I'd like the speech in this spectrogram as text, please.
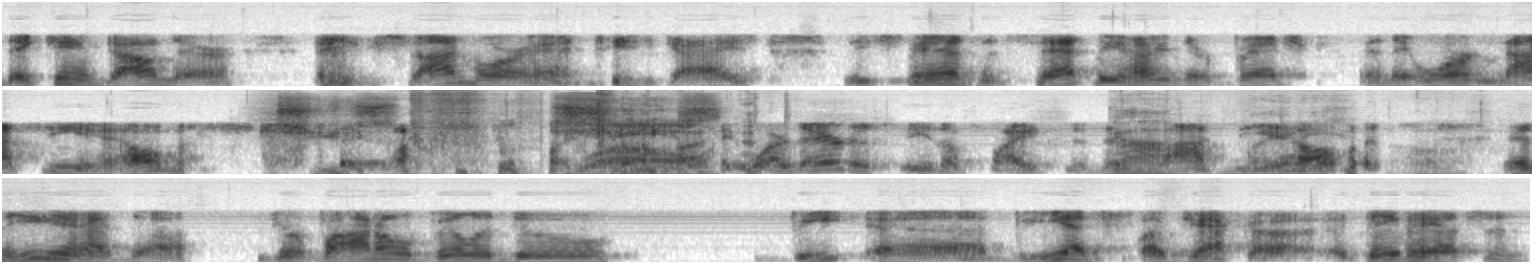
they came down there and Sonmore had these guys, these fans that sat behind their bench and they wore Nazi helmets. Jeez. Wow. They were there to see the fights in their God Nazi almighty. helmets. Oh. And he had uh Gervano Bilodeau beat uh he had uh, Jack uh, Dave Hanson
